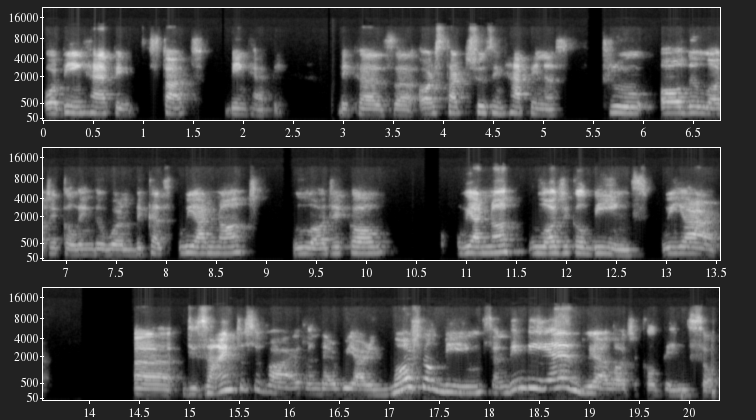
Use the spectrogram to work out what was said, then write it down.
or being happy, start being happy because, uh, or start choosing happiness through all the logical in the world because we are not logical we are not logical beings. We are uh, designed to survive and that we are emotional beings and in the end we are logical beings. So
